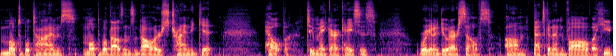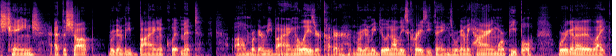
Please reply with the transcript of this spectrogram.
multiple times, multiple thousands of dollars trying to get help to make our cases. We're going to do it ourselves. Um, that's going to involve a huge change at the shop. We're going to be buying equipment. Um, we're going to be buying a laser cutter. We're going to be doing all these crazy things. We're going to be hiring more people. We're going to like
